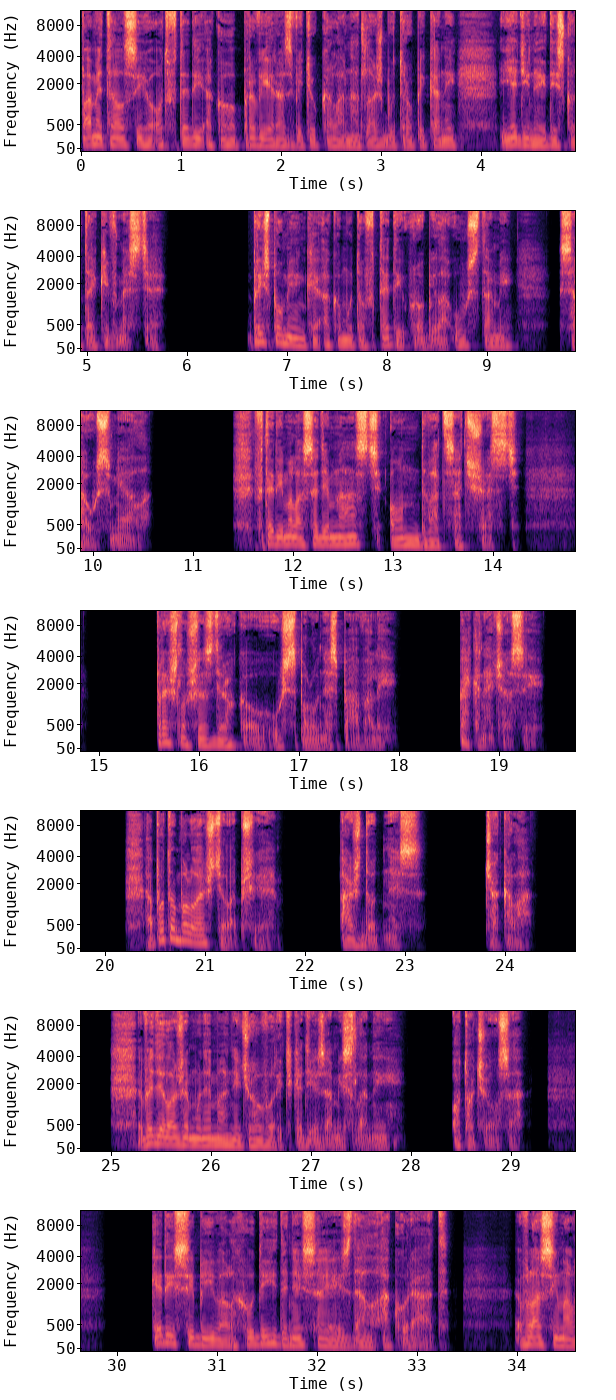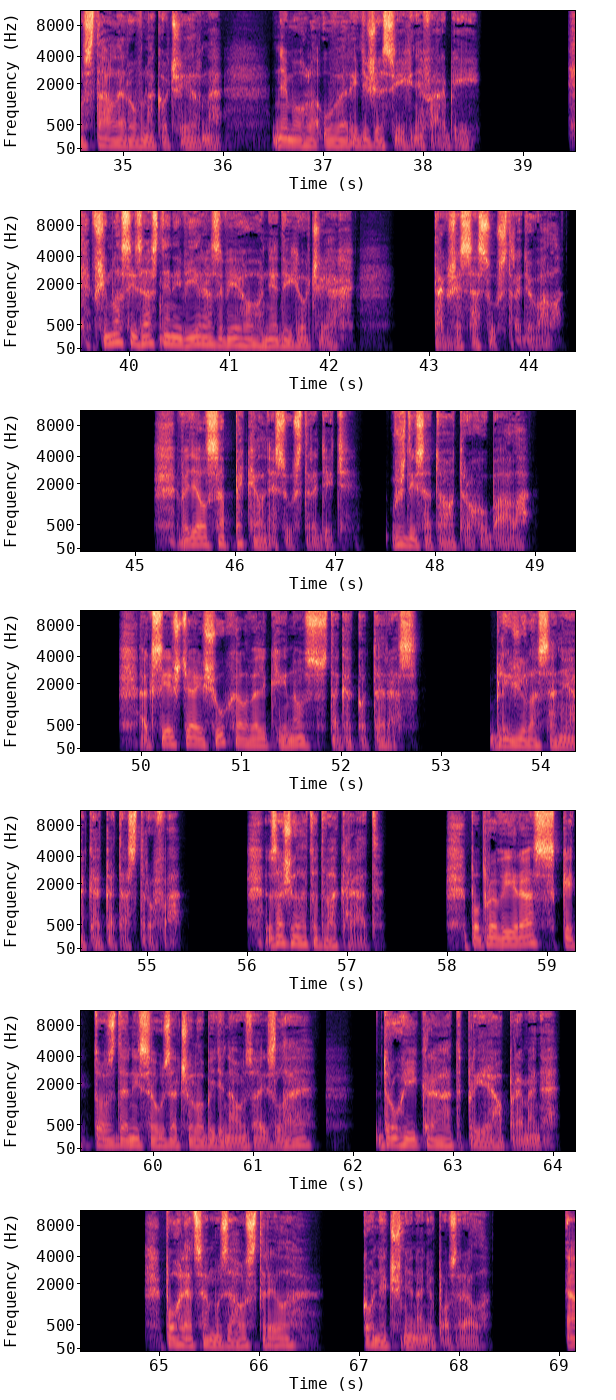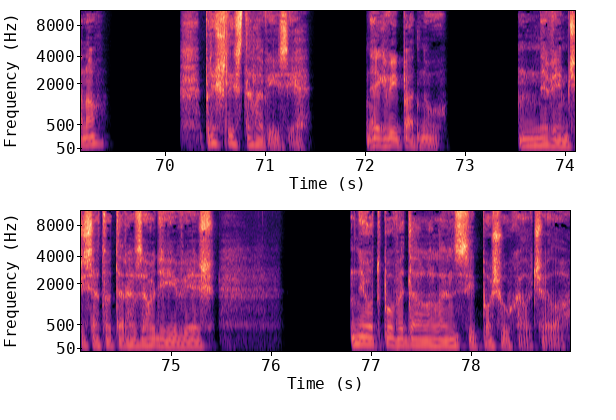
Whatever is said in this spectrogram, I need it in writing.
Pamätal si ho odvtedy, ako ho prvý raz vyťukala na dlažbu Tropikany, jedinej diskotéky v meste. Pri spomienke, ako mu to vtedy urobila ústami, sa usmial. Vtedy mala 17, on 26. Prešlo 6 rokov, už spolu nespávali. Pekné časy. A potom bolo ešte lepšie. Až dodnes. Čakala. Vedela, že mu nemá nič hovoriť, keď je zamyslený. Otočil sa. Kedy si býval chudý, dnes sa jej zdal akurát. Vlasy mal stále rovnako čierne. Nemohla uveriť, že si ich nefarbí. Všimla si zasnený výraz v jeho hnedých očiach, takže sa sústreďoval. Vedel sa pekelne sústrediť. Vždy sa toho trochu bála. Ak si ešte aj šúchal veľký nos, tak ako teraz, blížila sa nejaká katastrofa. Zažila to dvakrát. Poprvý raz, keď to z Denisou začalo byť naozaj zlé, druhýkrát pri jeho premene. Pohľad sa mu zaostril, konečne na ňu pozrel. Áno, prišli z televízie. Nech vypadnú. Neviem, či sa to teraz hodí, vieš. Neodpovedal, len si pošúchal čelo.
